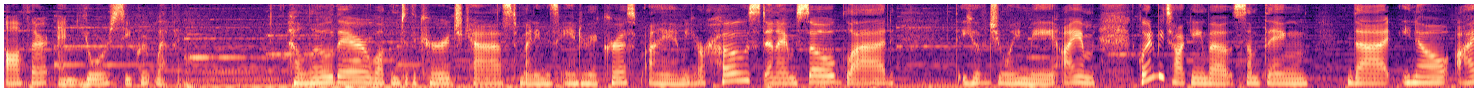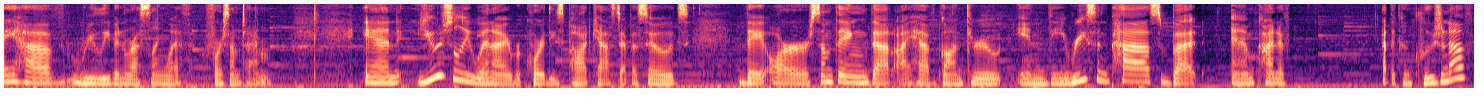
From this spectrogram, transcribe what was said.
author, and your secret weapon. Hello there. Welcome to the Courage Cast. My name is Andrea Crisp. I am your host, and I'm so glad that you have joined me. I am going to be talking about something that, you know, I have really been wrestling with for some time. And usually, when I record these podcast episodes, they are something that I have gone through in the recent past, but am kind of at the conclusion of.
